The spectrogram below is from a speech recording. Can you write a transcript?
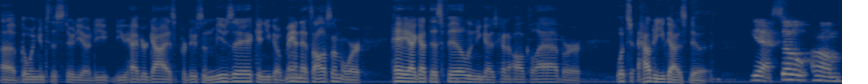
of going into the studio? Do you do you have your guys producing music and you go, man, that's awesome, or hey, I got this feel, and you guys kind of all collab, or what's how do you guys do it? Yeah, so um,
